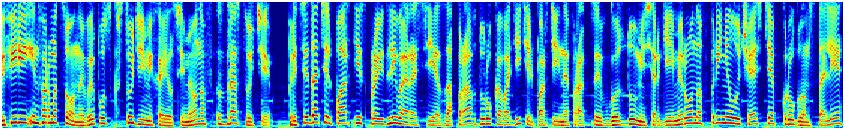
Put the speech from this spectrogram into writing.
В эфире информационный выпуск в студии Михаил Семенов. Здравствуйте. Председатель партии «Справедливая Россия за правду» руководитель партийной фракции в Госдуме Сергей Миронов принял участие в круглом столе,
